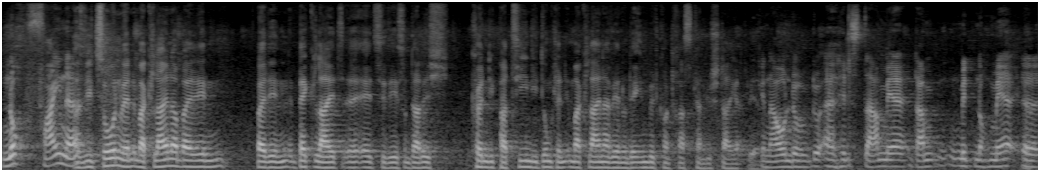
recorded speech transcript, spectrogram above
noch feiner, Also die Zonen werden immer kleiner bei den, bei den Backlight-LCDs und dadurch können die Partien, die dunklen, immer kleiner werden und der Inbildkontrast kann gesteigert werden. genau, und du, du erhältst da mehr, damit noch mehr äh,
